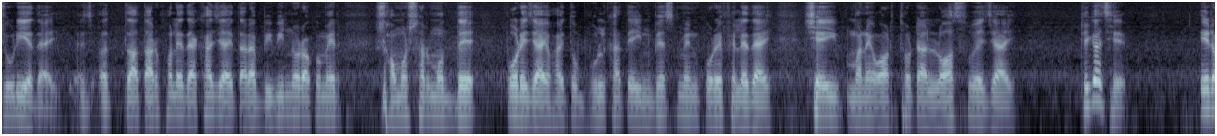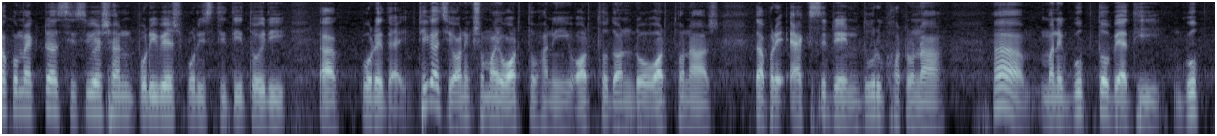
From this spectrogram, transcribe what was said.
জড়িয়ে দেয়। তার ফলে দেখা যায় তারা বিভিন্ন রকমের সমস্যার মধ্যে পড়ে যায়, হয়তো ভুল খাতে ইনভেস্টমেন্ট করে ফেলে দেয়। সেই মানে অর্থটা লস হয়ে যায়। ঠিক আছে? এরকম একটা সিচুয়েশান পরিবেশ, পরিস্থিতি তৈরি করে দেয়। ঠিক আছে? অনেক সময় অর্থহানি, অর্থদণ্ড, অর্থনাশ, তারপরে অ্যাক্সিডেন্ট দুর্ঘটনা হ্যাঁ মানে গুপ্ত ব্যাধি, গুপ্ত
